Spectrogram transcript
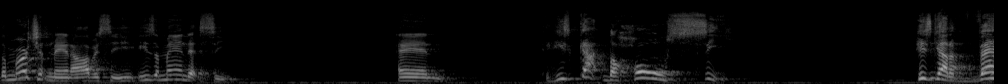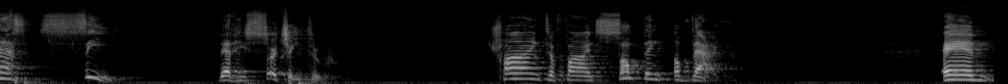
the merchant man, obviously, he's a man at sea. And he's got the whole sea. He's got a vast sea that he's searching through, trying to find something of value. And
